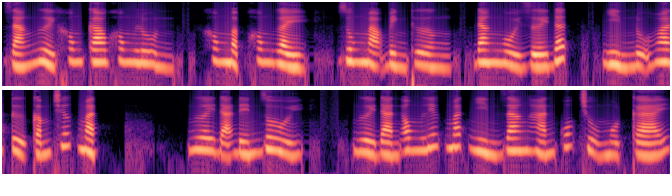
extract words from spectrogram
dáng người không cao không lùn, không mập không gầy, dung mạo bình thường, đang ngồi dưới đất, nhìn nụ hoa tử cấm trước mặt. Ngươi đã đến rồi. Người đàn ông liếc mắt nhìn Giang Hán quốc chủ một cái,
